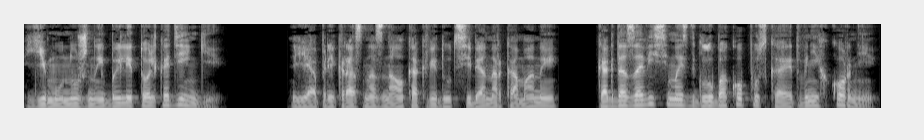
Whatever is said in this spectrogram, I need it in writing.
Ему нужны были только деньги. Я прекрасно знал, как ведут себя наркоманы, когда зависимость глубоко пускает в них корни.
